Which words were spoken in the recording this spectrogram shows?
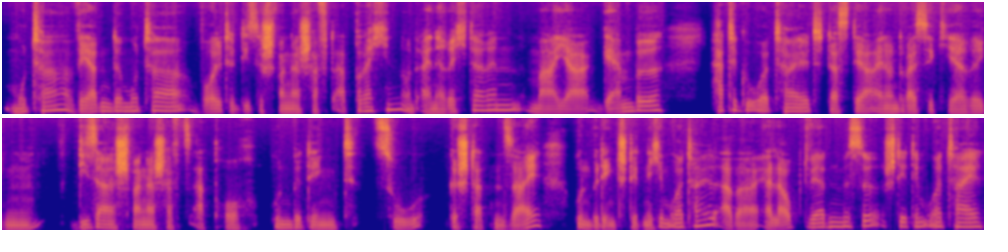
Mutter, werdende Mutter, wollte diese Schwangerschaft abbrechen und eine Richterin, Maya Gamble, hatte geurteilt, dass der 31-jährigen dieser Schwangerschaftsabbruch unbedingt zu gestatten sei. Unbedingt steht nicht im Urteil, aber erlaubt werden müsse, steht im Urteil.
